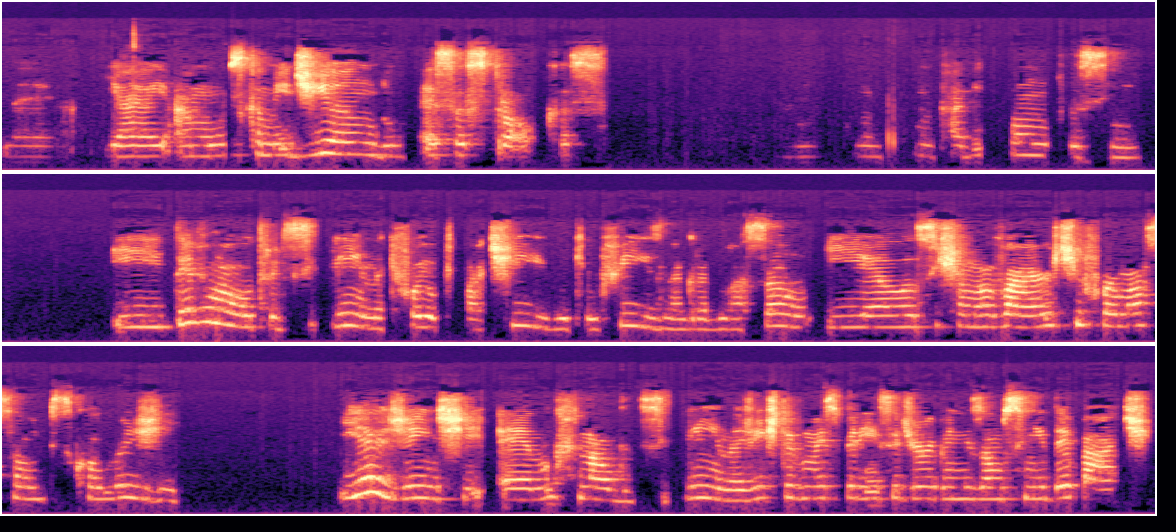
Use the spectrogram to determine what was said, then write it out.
Né? E a, a música mediando essas trocas em, em cada encontro, assim. E teve uma outra disciplina que foi optativa que eu fiz na graduação e ela se chamava Arte e Formação em Psicologia. E a gente, é, no final da disciplina, a gente teve uma experiência de organizar um cine debate.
